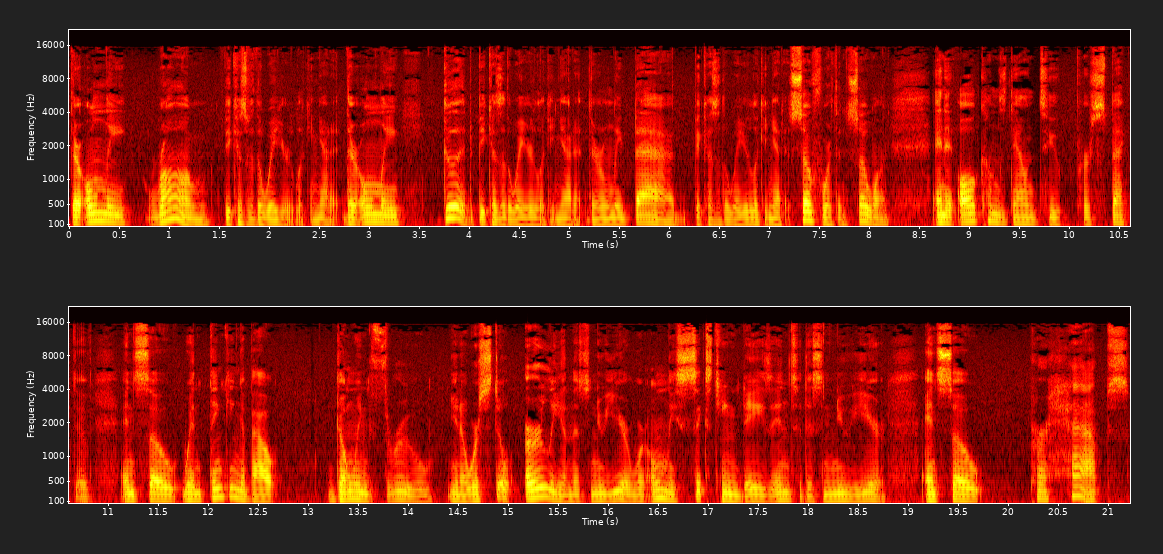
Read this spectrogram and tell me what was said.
They're only wrong because of the way you're looking at it. They're only good because of the way you're looking at it. They're only bad because of the way you're looking at it, so forth and so on. And it all comes down to perspective. And so when thinking about going through, you know, we're still early in this new year. We're only 16 days into this new year. And so perhaps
